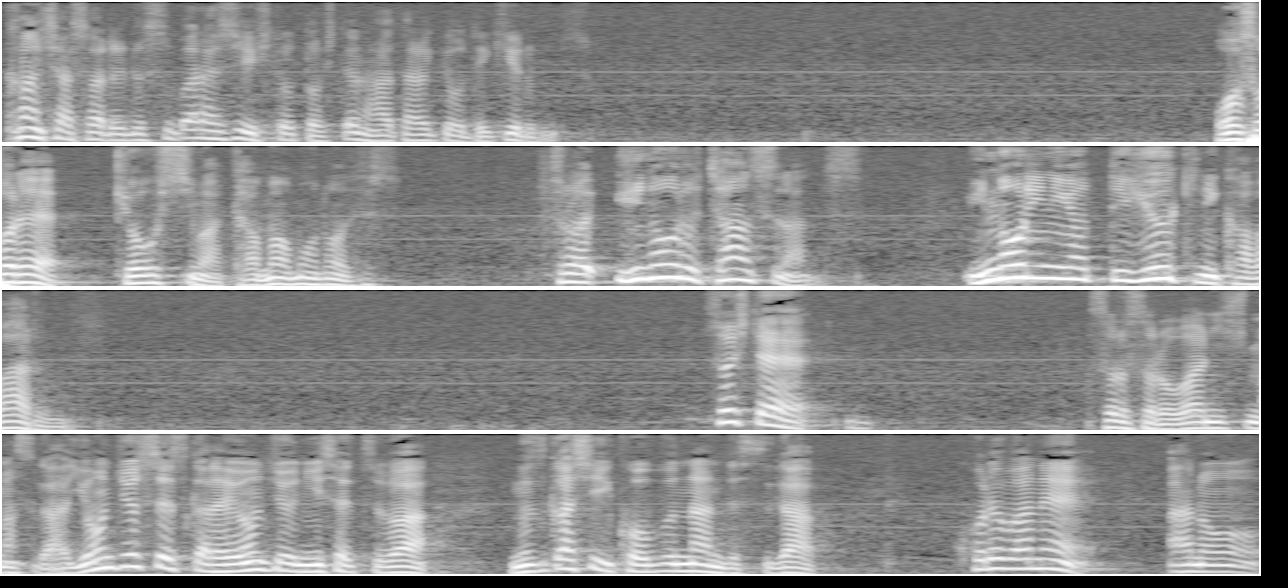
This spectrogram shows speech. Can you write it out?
感謝される素晴らしい人としての働きをできるんです。恐れ恐怖心は賜物です。それは祈るチャンスなんです。祈りによって勇気に変わるんです。そしてそろそろ終わりにしますが40節から42節は難しい構文なんですがこれはねあの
